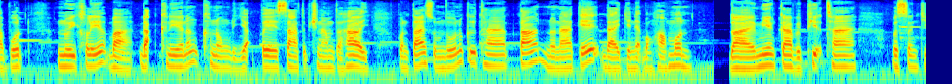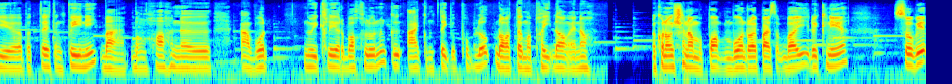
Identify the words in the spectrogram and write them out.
អាវុធនុយក្លេបាទដាក់គ្នានឹងក្នុងរយៈពេល30ឆ្នាំទៅហើយប៉ុន្តែសំណួរនោះគឺថាតើនរណាគេដែលជាអ្នកបង្ហោះមុន ដែលមានការវិភាគថាបើសិនជាប្រទេសទាំងពីរនេះបាទបង្ហោះនៅអាវុធនុយក្លេរបស់ខ្លួននឹងគឺអាចកំទេចពិភពលោកដល់ទៅ20ដងឯណោះនៅក្នុងឆ្នាំ1983ដូចគ្នា សូវៀត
